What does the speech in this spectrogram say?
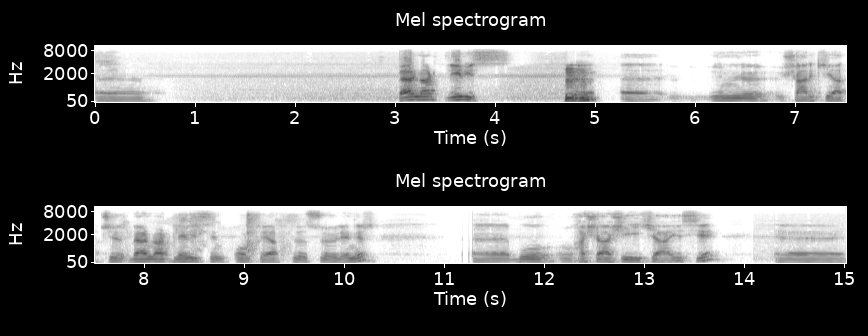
e, Bernard Lewis Hı hı. e, ünlü şarkiyatçı Bernard Lewis'in ortaya attığı söylenir. Ee, bu Haşhaşi hikayesi. Ee,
